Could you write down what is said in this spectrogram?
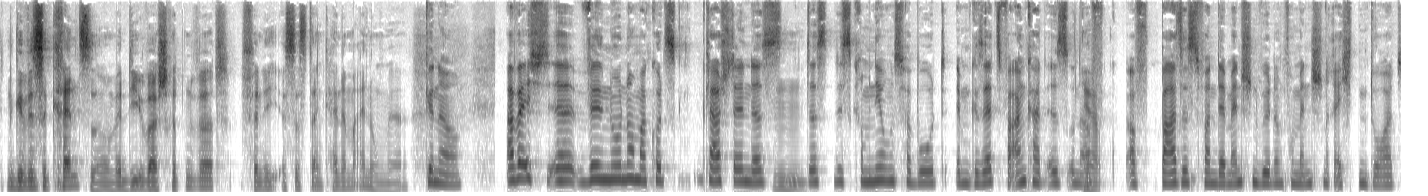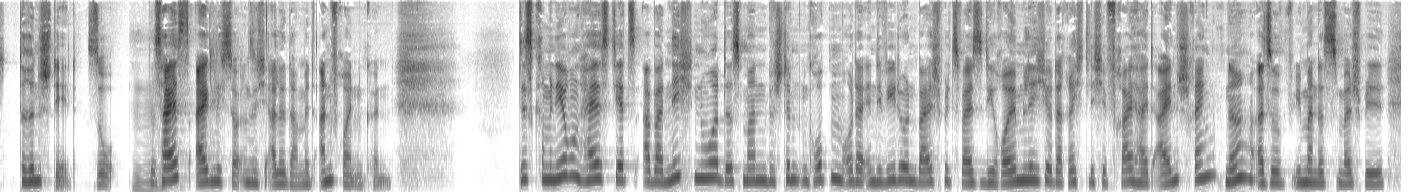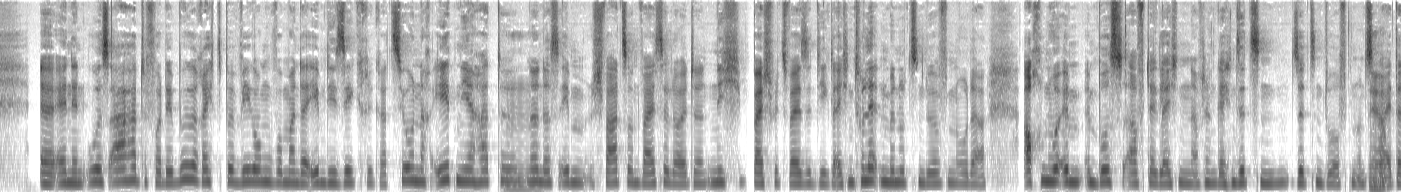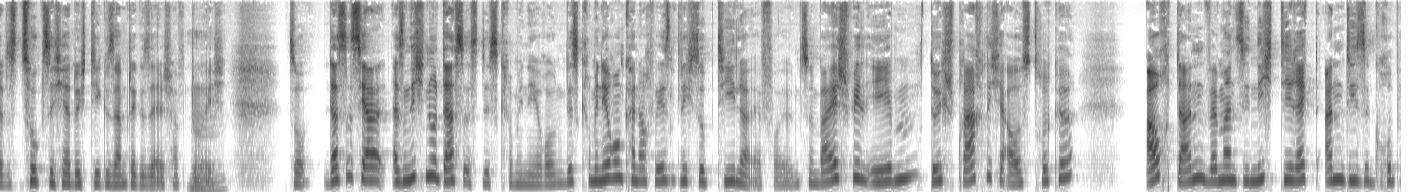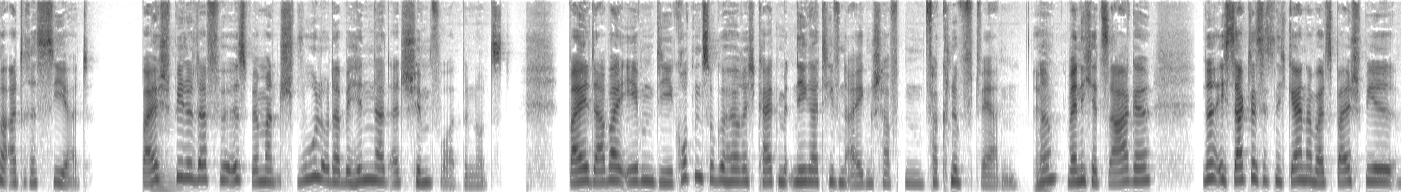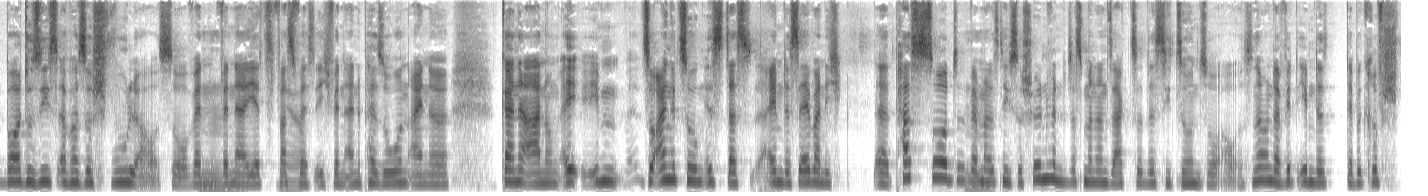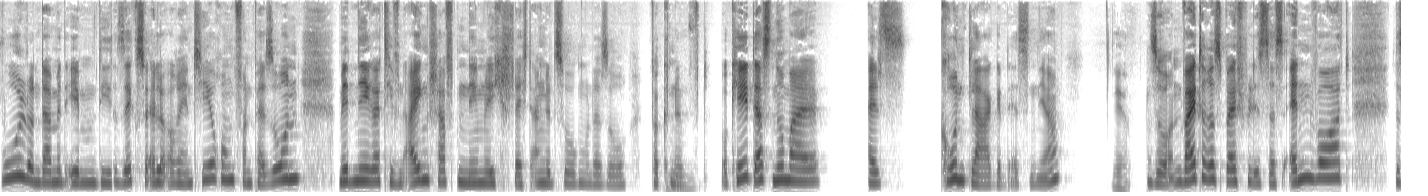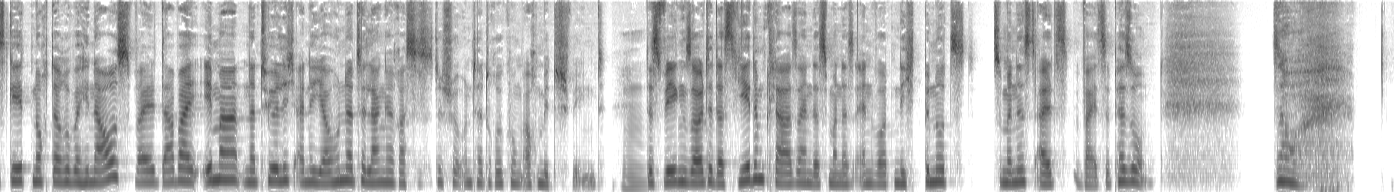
eine gewisse Grenze und wenn die überschritten wird, finde ich, ist es dann keine Meinung mehr. Genau. Aber ich äh, will nur noch mal kurz klarstellen, dass hm. das Diskriminierungsverbot im Gesetz verankert ist und ja. auf, auf Basis von der Menschenwürde und von Menschenrechten dort drin steht. So. Hm. Das heißt, eigentlich sollten sich alle damit anfreunden können. Diskriminierung heißt jetzt aber nicht nur, dass man bestimmten Gruppen oder Individuen beispielsweise die räumliche oder rechtliche Freiheit einschränkt, ne? Also wie man das zum Beispiel äh, in den USA hatte vor der Bürgerrechtsbewegung, wo man da eben die Segregation nach Ethnie hatte, mhm. ne, dass eben schwarze und weiße Leute nicht beispielsweise die gleichen Toiletten benutzen dürfen oder auch nur im, im Bus auf der gleichen, auf den gleichen Sitzen sitzen durften und so ja. weiter. Das zog sich ja durch die gesamte Gesellschaft mhm. So, das ist ja, also nicht nur das ist Diskriminierung. Diskriminierung kann auch wesentlich subtiler erfolgen. Zum Beispiel eben durch sprachliche Ausdrücke, auch dann, wenn man sie nicht direkt an diese Gruppe adressiert. Beispiele mhm. dafür ist, wenn man schwul oder behindert als Schimpfwort benutzt, weil dabei eben die Gruppenzugehörigkeit mit negativen Eigenschaften verknüpft werden. Ne? Ja. Ne? Wenn ich jetzt sage, ne, ich sage das jetzt nicht gern, aber als Beispiel, boah, du siehst aber so schwul aus, so, wenn, mm, wenn er jetzt, was ja. weiß ich, wenn eine Person eine, keine Ahnung, eben so angezogen ist, dass einem das selber nicht äh, passt so, wenn man mhm. das nicht so schön findet, dass man dann sagt, so, das sieht so und so aus. Ne? Und da wird eben das, der Begriff schwul und damit eben die sexuelle Orientierung von Personen mit negativen Eigenschaften, nämlich schlecht angezogen oder so, verknüpft. Mm. Okay, das nur mal als Grundlage dessen, ja. Ja. So, ein weiteres Beispiel ist das N-Wort. Das geht noch darüber hinaus, weil dabei immer natürlich eine jahrhundertelange rassistische Unterdrückung auch mitschwingt. Hm. Deswegen sollte das jedem klar sein, dass man das N-Wort nicht benutzt, zumindest als weiße Person. So.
